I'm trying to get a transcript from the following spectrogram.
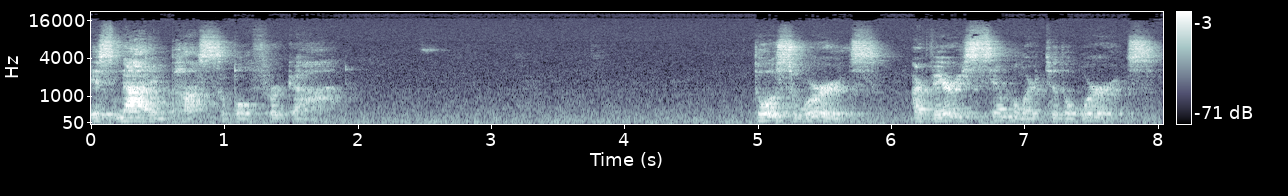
is not impossible for God. Those words are very similar to the words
